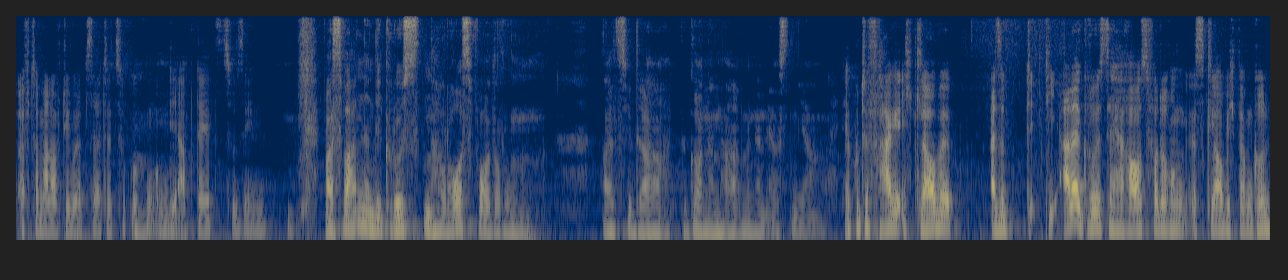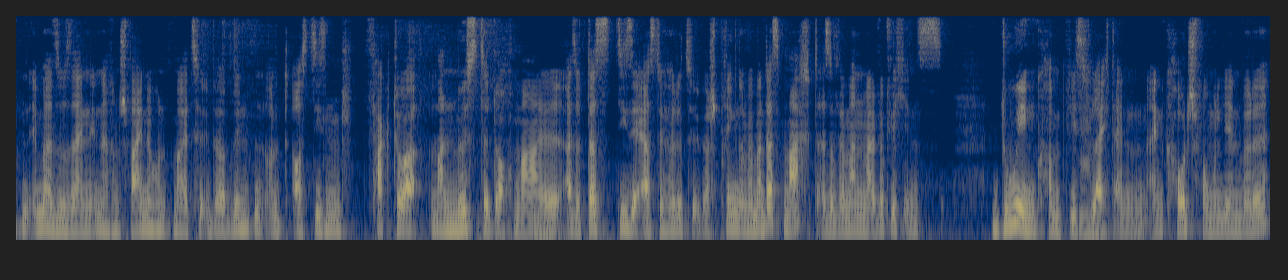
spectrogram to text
öfter mal auf die Webseite zu gucken, um die Updates zu sehen. Was waren denn die größten Herausforderungen, als Sie da begonnen haben in den ersten Jahren? Ja, gute Frage. Ich glaube, also die allergrößte Herausforderung ist, glaube ich, beim Gründen immer so seinen inneren Schweinehund mal zu überwinden und aus diesem Faktor, man müsste doch mal, also das, diese erste Hürde zu überspringen. Und wenn man das macht, also wenn man mal wirklich ins Doing kommt, wie es mhm. vielleicht ein, ein Coach formulieren würde,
